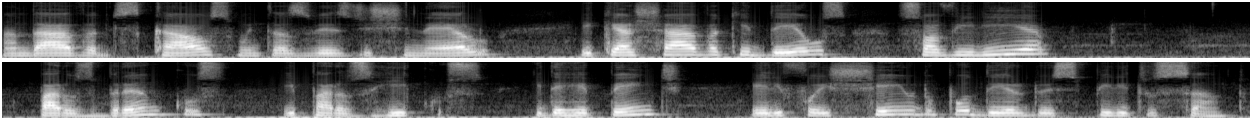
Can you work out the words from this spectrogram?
andava descalço, muitas vezes de chinelo, e que achava que Deus só viria para os brancos e para os ricos, e de repente ele foi cheio do poder do Espírito Santo.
